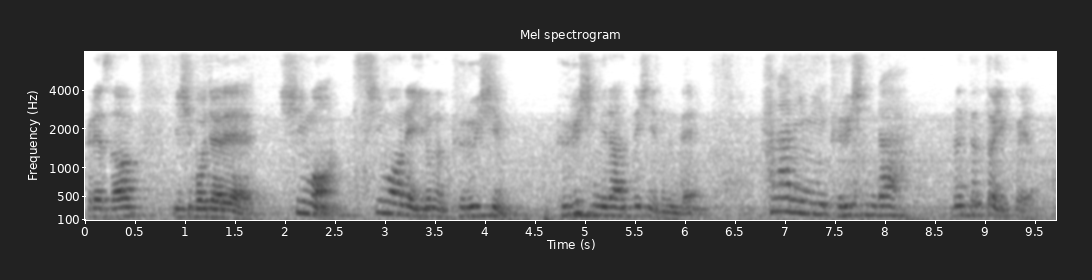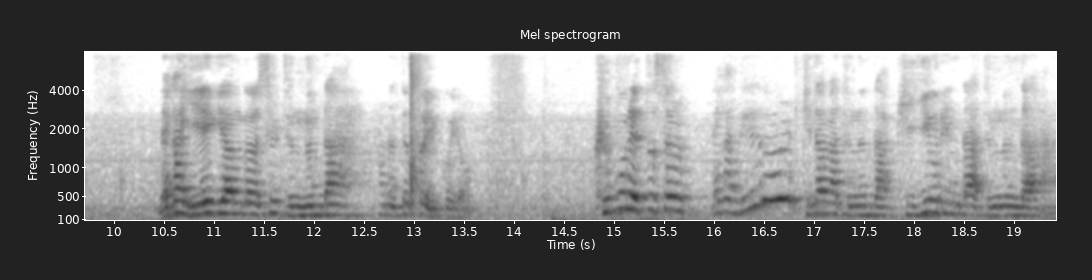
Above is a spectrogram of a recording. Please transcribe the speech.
그래서 25절에 시몬, 시몬의 이름은 들으심, 들으심이라는 뜻이 있는데 하나님이 들으신다는 뜻도 있고요. 내가 얘기한 것을 듣는다 하는 뜻도 있고요. 그분의 뜻을 내가 늘 귀담아 듣는다, 귀 기울인다, 듣는다.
